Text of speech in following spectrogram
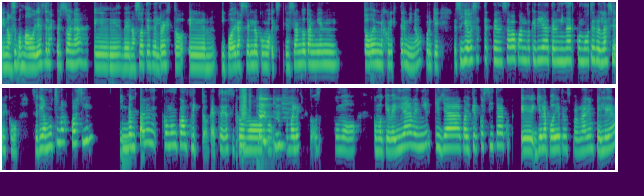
eh, no sé, pues madurez de las personas, eh, de nosotros, del resto, em, y poder hacerlo como expresando también todo en mejores términos, porque eso yo a veces pensaba cuando quería terminar como otras relaciones, como sería mucho más fácil inventar un, como un conflicto, ¿cachai? Así como, como, como, que veía venir que ya cualquier cosita eh, yo la podía transformar en pelea,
